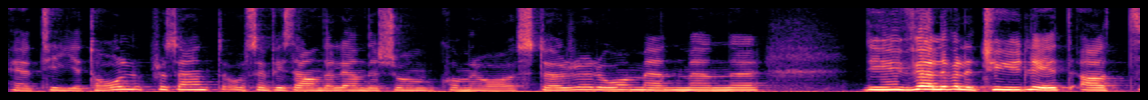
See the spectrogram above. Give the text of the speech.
med 10-12% och sen finns det andra länder som kommer ha större då men, men eh, det är ju väldigt, väldigt tydligt att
